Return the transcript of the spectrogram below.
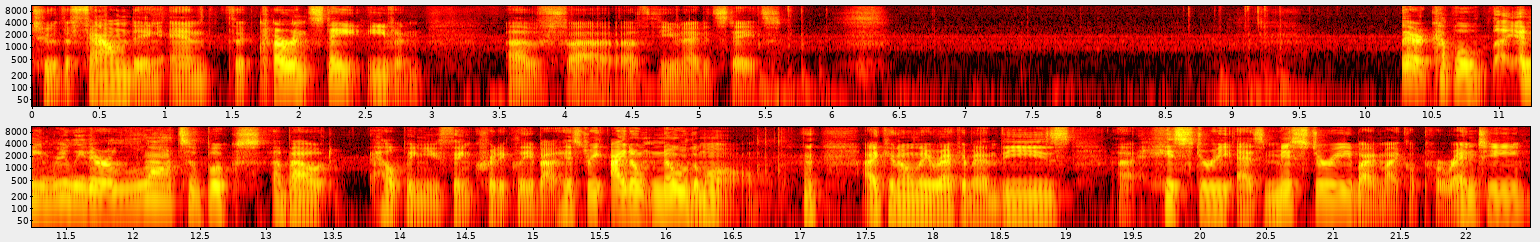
to the founding and the current state even of uh, of the United States. There are a couple. I mean, really, there are lots of books about helping you think critically about history. I don't know them all. I can only recommend these uh, History as Mystery by Michael Parenti.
